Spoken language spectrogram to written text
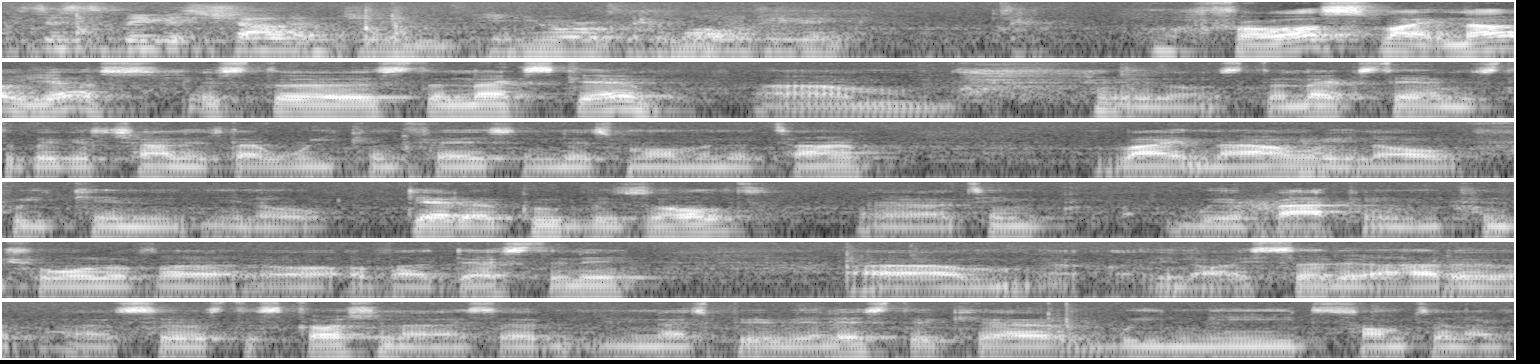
Is this the biggest challenge in, in Europe at the moment, do you think? For us right now, yes, it's the it's the next game. Um, you know, it's the next game. It's the biggest challenge that we can face in this moment of time. Right now, you know, if we can, you know, get a good result, uh, I think we're back in control of our of our destiny. Um, you know, I said it. I had a, a serious discussion, and I said, you know, let's be realistic here. We need something like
